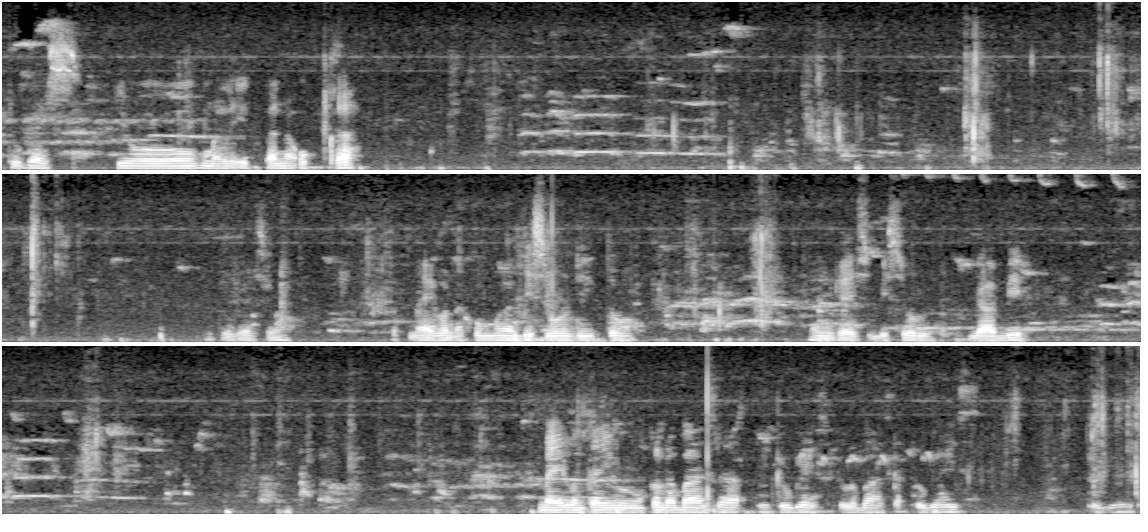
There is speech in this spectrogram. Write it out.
Ito guys, yung maliit pa na okra. Ito guys, oh. At mayroon akong mga bisol dito. Yan guys, bisol, gabi. Mayroon tayong kalabasa. Ito guys, kalabasa to guys. Ito guys.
